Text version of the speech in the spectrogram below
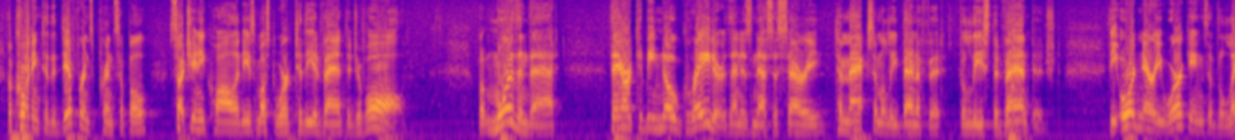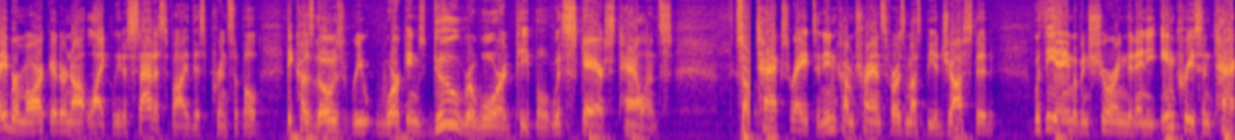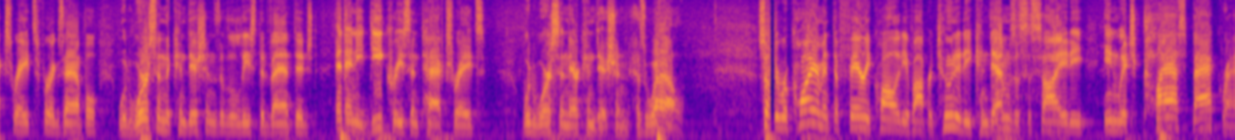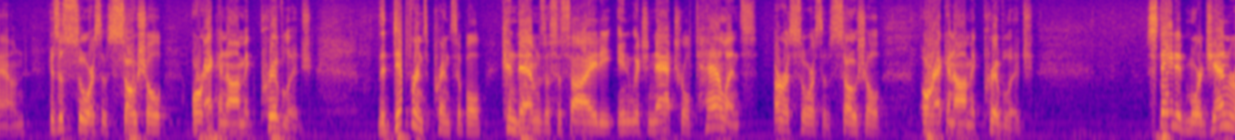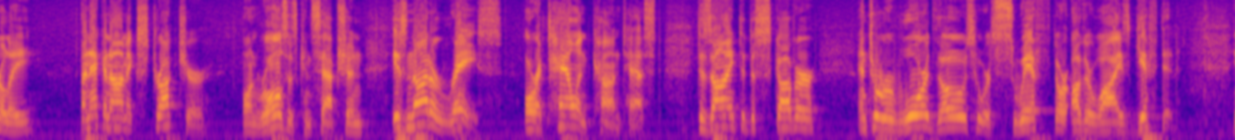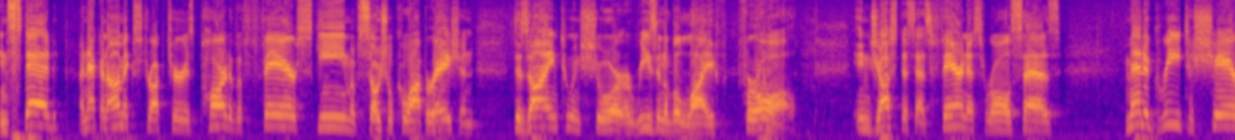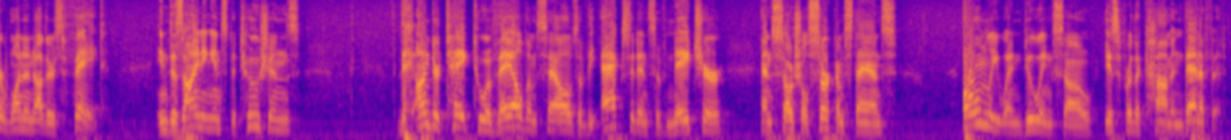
According to the difference principle, such inequalities must work to the advantage of all. But more than that, they are to be no greater than is necessary to maximally benefit the least advantaged. The ordinary workings of the labor market are not likely to satisfy this principle because those re- workings do reward people with scarce talents. So tax rates and income transfers must be adjusted with the aim of ensuring that any increase in tax rates, for example, would worsen the conditions of the least advantaged, and any decrease in tax rates would worsen their condition as well. So the requirement of fair equality of opportunity condemns a society in which class background is a source of social or economic privilege. The difference principle condemns a society in which natural talents are a source of social or economic privilege. Stated more generally, an economic structure, on Rawls's conception, is not a race or a talent contest designed to discover and to reward those who are swift or otherwise gifted. Instead, an economic structure is part of a fair scheme of social cooperation designed to ensure a reasonable life for all. In justice as fairness, Rawls says, men agree to share one another's fate. In designing institutions, they undertake to avail themselves of the accidents of nature and social circumstance only when doing so is for the common benefit.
